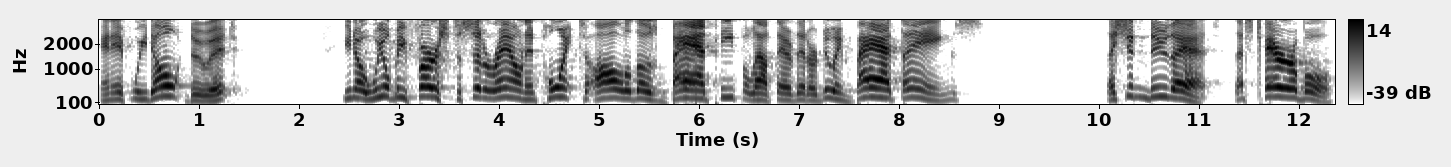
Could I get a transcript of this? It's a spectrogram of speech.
And if we don't do it, you know, we'll be first to sit around and point to all of those bad people out there that are doing bad things. They shouldn't do that. That's terrible.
